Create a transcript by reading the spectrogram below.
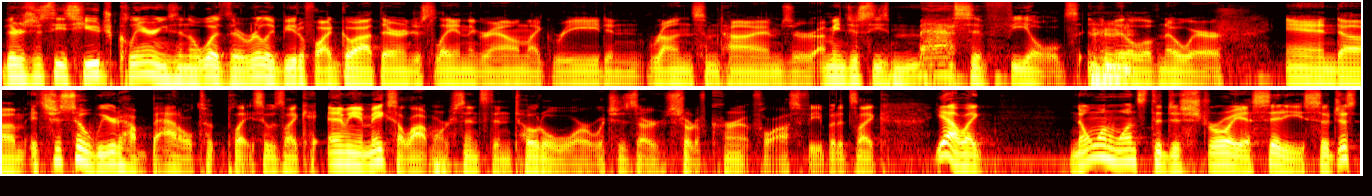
there's just these huge clearings in the woods. They're really beautiful. I'd go out there and just lay in the ground, like read and run sometimes, or I mean, just these massive fields in the middle of nowhere. And um, it's just so weird how battle took place. It was like, I mean, it makes a lot more sense than total war, which is our sort of current philosophy. But it's like, yeah, like no one wants to destroy a city, so just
